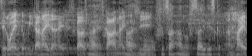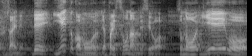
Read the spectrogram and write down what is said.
0円でもいらないじゃないですか、はい。使わない土地、はい。あの負債ですからね。はい、負債ね。で、家とかもやっぱりそうなんですよ。その家を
